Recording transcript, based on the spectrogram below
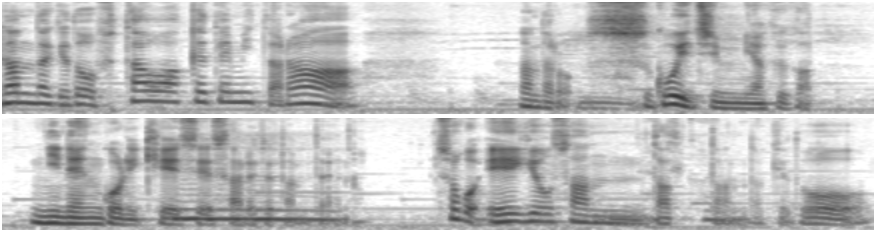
なんだけど蓋を開けてみたらなんだろうすごい人脈が2年後に形成されてたみたいな。そこ営業さんだったんだけど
